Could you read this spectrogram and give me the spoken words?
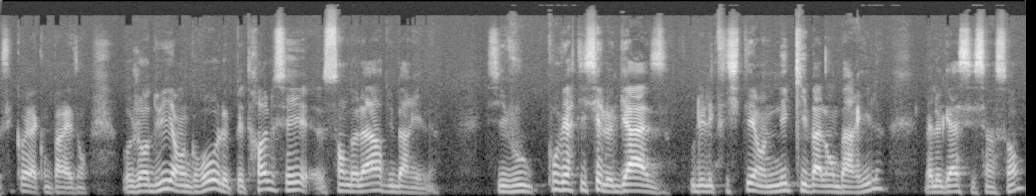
c'est quoi la comparaison? Aujourd'hui, en gros, le pétrole, c'est 100 dollars du baril. Si vous convertissez le gaz ou l'électricité en équivalent baril, bah, le gaz c'est 500,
